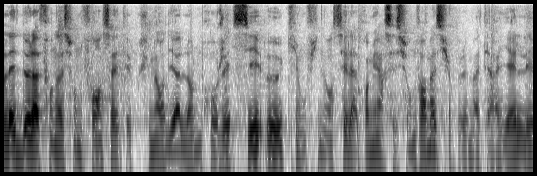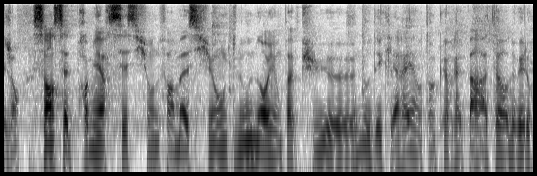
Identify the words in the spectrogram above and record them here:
L'aide de la Fondation de France a été primordiale dans le projet. C'est eux qui ont financé la première session de formation, le matériel, les gens. Sans cette première session de formation, nous n'aurions pas pu euh, nous déclarer en tant que réparateurs de vélos.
